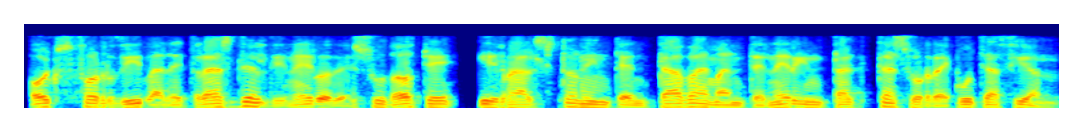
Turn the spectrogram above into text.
Oxford iba detrás del dinero de su dote, y Ralston intentaba mantener intacta su reputación.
